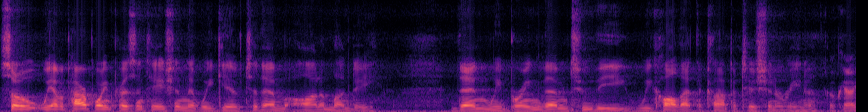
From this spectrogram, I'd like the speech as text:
So we have a PowerPoint presentation that we give to them on a Monday. Then we bring them to the, we call that the competition arena. okay.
